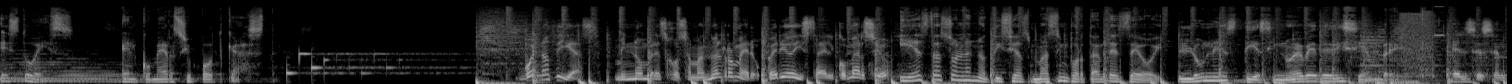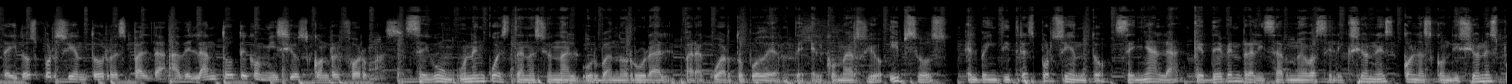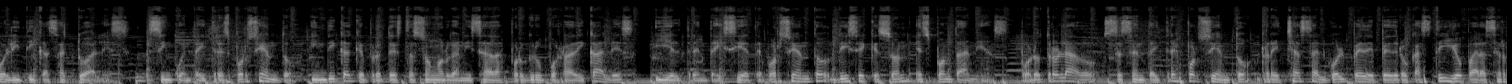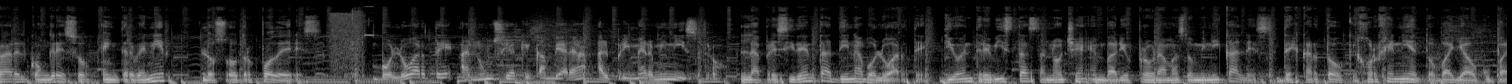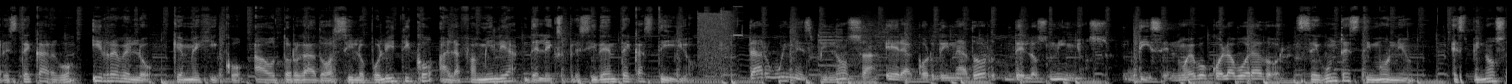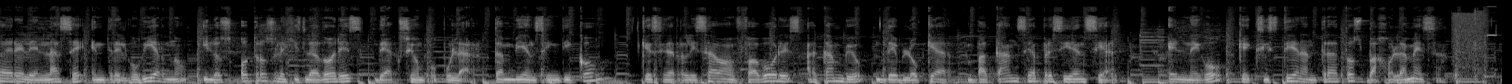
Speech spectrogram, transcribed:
Esto es El Comercio Podcast. Buenos días, mi nombre es José Manuel Romero, periodista del Comercio. Y estas son las noticias más importantes de hoy, lunes 19 de diciembre. El 62% respalda adelanto de comicios con reformas. Según una encuesta nacional urbano-rural para cuarto poder de El Comercio Ipsos, el 23% señala que deben realizar nuevas elecciones con las condiciones políticas actuales. 53% indica que protestas son organizadas por grupos radicales y el 37% dice que son espontáneas. Por otro lado, 63% rechaza el golpe de Pedro Castillo Castillo para cerrar el Congreso e intervenir los otros poderes. Boluarte anuncia que cambiará al primer ministro. La presidenta Dina Boluarte dio entrevistas anoche en varios programas dominicales, descartó que Jorge Nieto vaya a ocupar este cargo y reveló que México ha otorgado asilo político a la familia del expresidente Castillo. Darwin Espinosa era coordinador de los niños, dice nuevo colaborador. Según testimonio, Espinosa era el enlace entre el gobierno y los otros legisladores de Acción Popular. También se indicó que se realizaban favores a cambio de bloquear vacancia presidencial. Él negó que existieran tratos bajo la mesa.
